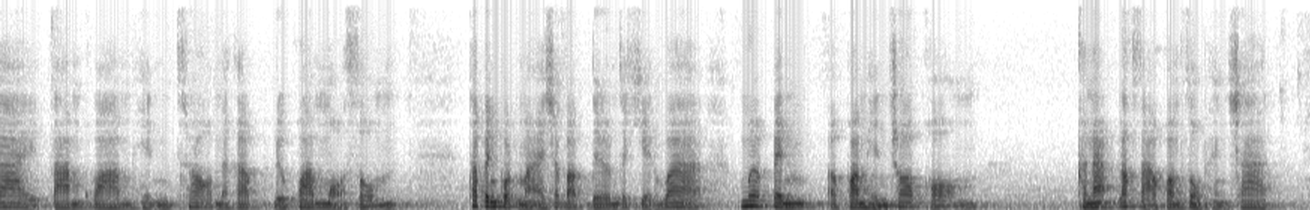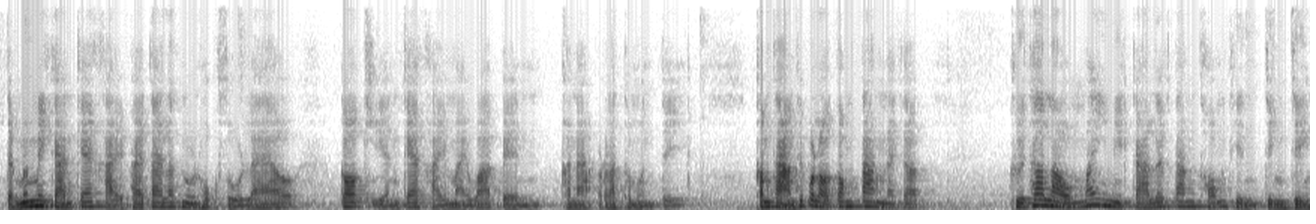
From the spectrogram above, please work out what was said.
ได้ตามความเห็นชอบนะครับ หรือความเหมาะสม ถ้าเป็นกฎหมายฉบับเดิมจะเขียนว่าเมื่อเป็นความเห็นชอบของคณะรักษาความสงบแห่งชาติ แต่เมื่อมีการแก้ไขภายใต้รัฐธรรมนูญ60 แล้ว ก็เขียนแก้ไขใหม่ว่าเป็นคณะรัฐมนตรีคำถามที่พวกเราต้องตั้งนะครับ คือถ้าเราไม่มีการเลือกตั้งท้องถิ่นจริง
